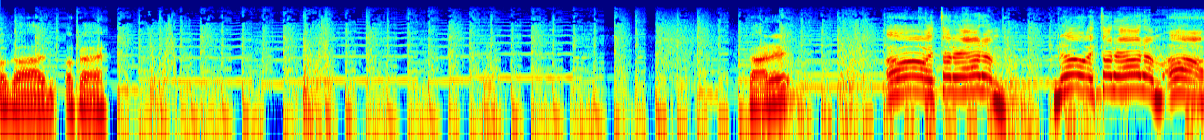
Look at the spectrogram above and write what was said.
Oh god. Okay. Got it. Oh, I thought I had him. No, I thought I had him. Oh,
